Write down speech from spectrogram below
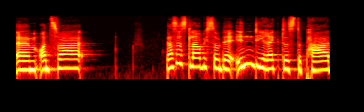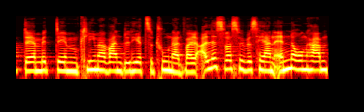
Ähm, und zwar, das ist, glaube ich, so der indirekteste Part, der mit dem Klimawandel hier zu tun hat, weil alles, was wir bisher an Änderungen haben,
